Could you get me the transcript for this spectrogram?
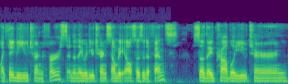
Like they'd be U-turned first, and then they would U-turn somebody else as a defense. So they'd probably U-turn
